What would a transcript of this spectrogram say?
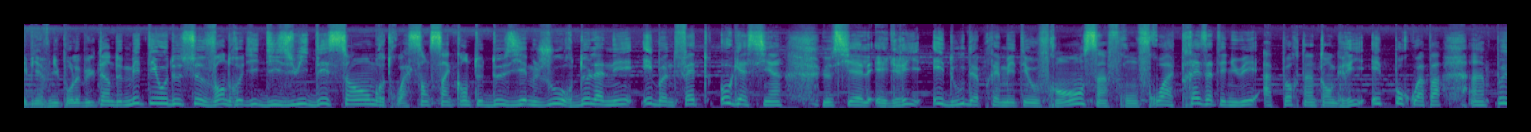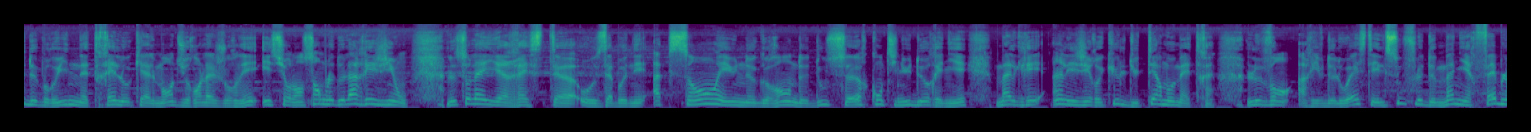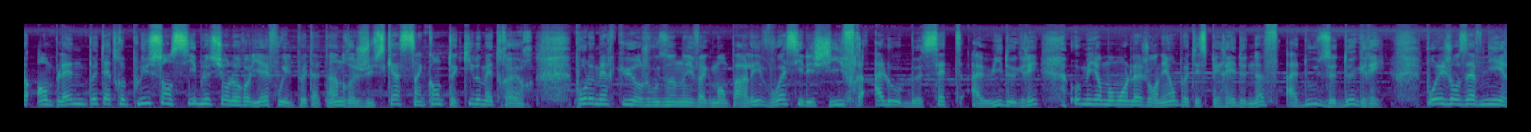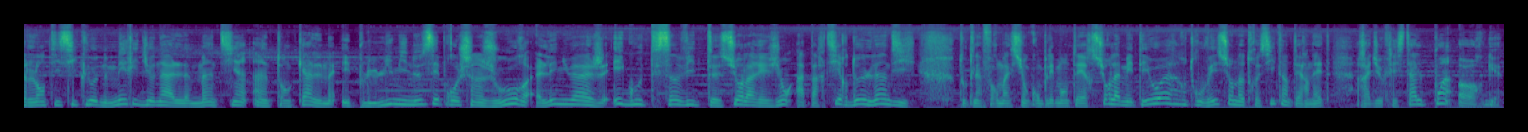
Et bienvenue pour le bulletin de météo de ce vendredi 18 décembre, 352e jour de l'année et bonne fête aux Gassiens. Le ciel est gris et doux d'après Météo France. Un front froid très atténué apporte un temps gris et pourquoi pas un peu de bruine très localement durant la journée et sur l'ensemble de la région. Le soleil reste aux abonnés absents et une grande douceur continue de régner malgré un léger recul du thermomètre. Le vent arrive de l'ouest et il souffle de manière faible en pleine, peut-être plus sensible sur le relief où il peut atteindre jusqu'à 50 km heure. Pour le mercure, je vous en ai vaguement parlé, voici les chiffres. À l'aube, 7 à 8 degrés. Au meilleur moment de la journée, on peut espérer de 9 à 12 degrés. Pour les jours à venir, l'anticyclone méridional maintient un temps calme et plus lumineux ces prochains jours. Les nuages et gouttes s'invitent sur la région à partir de lundi. Toute l'information complémentaire sur la météo à retrouver sur notre site internet radiocristal.org.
